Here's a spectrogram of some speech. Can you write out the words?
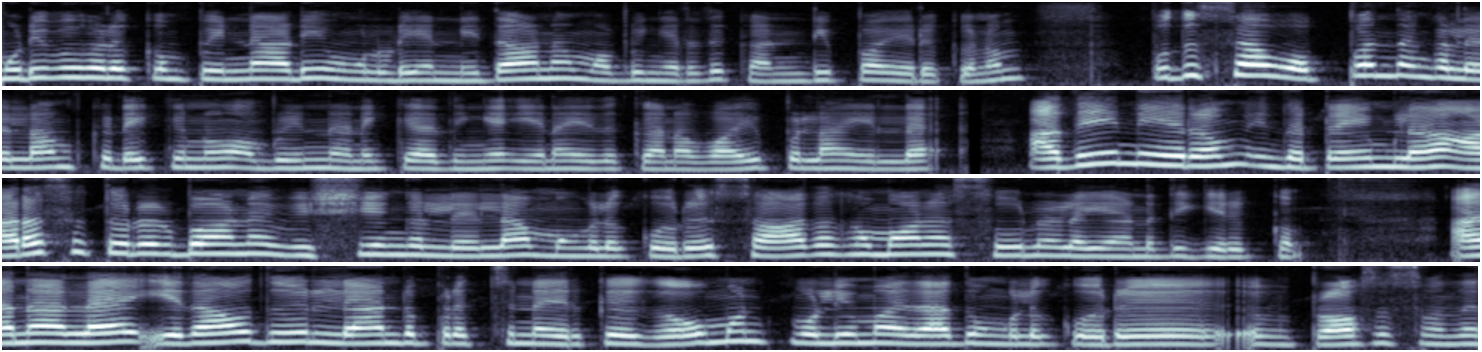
முடிவுகளுக்கும் பின்னாடி உங்களுடைய நிதானம் அப்படிங்கிறது கண்டிப்பாக இருக்கணும். புதுசாக ஒப்பந்தங்கள் எல்லாம் கிடைக்கணும் அப்படின்னு நினைக்காதீங்க. ஏன்னா இதுக்கான வாய்ப்பெல்லாம் இல்லை. அதே நேரம் இந்த டைமில் அரசு தொடர்பான விஷயங்கள் எல்லாம் உங்களுக்கு ஒரு சாதகமான சூழ்நிலையானது இருக்கும். அதனால் ஏதாவது லேண்டு பிரச்சனை இருக்குது கவர்மெண்ட் மூலிமா ஏதாவது உங்களுக்கு ஒரு ப்ராசஸ் வந்து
